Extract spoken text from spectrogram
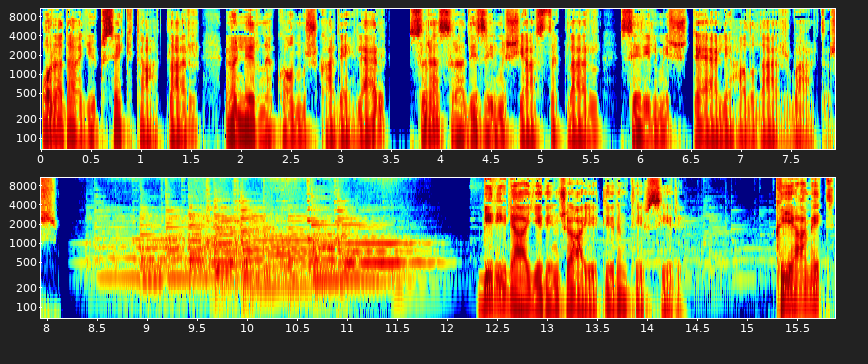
Orada yüksek tahtlar, önlerine konmuş kadehler, sıra sıra dizilmiş yastıklar, serilmiş değerli halılar vardır. 1 ila 7. ayetlerin tefsiri Kıyamet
